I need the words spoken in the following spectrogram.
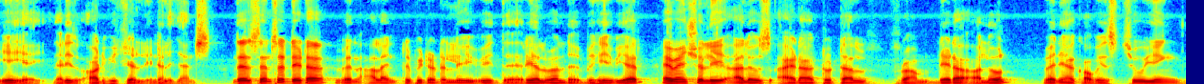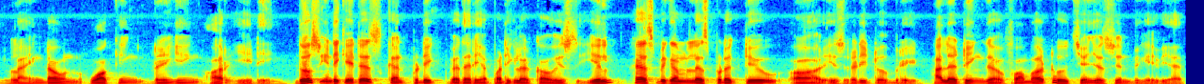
AI, that is artificial intelligence. The sensor data, when aligned repeatedly with real world behavior, eventually allows IDA to tell from data alone when a cow is chewing, lying down, walking, drinking, or eating. Those indicators can predict whether a particular cow is ill, has become less productive, or is ready to breed, alerting the farmer to changes in behavior.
